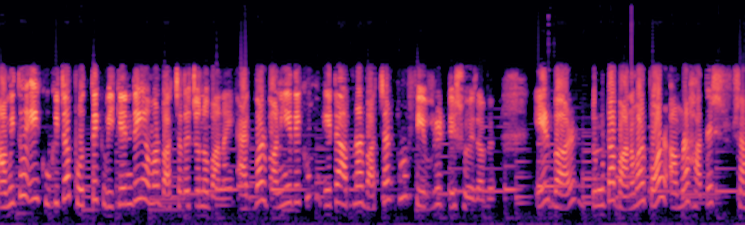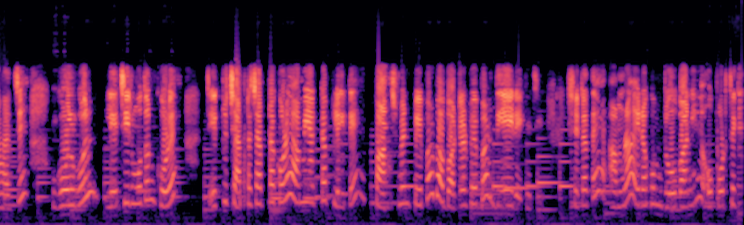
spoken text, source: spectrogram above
আমি তো এই কুকিটা প্রত্যেক উইকেন্ডেই আমার বাচ্চাদের জন্য বানাই। একবার বানিয়ে দেখুন, এটা আপনার বাচ্চার পুরো ফেভারিট ডিশ হয়ে যাবে। এরবার ডোটা বানাবার পর আমরা হাতের সাহায্যে গোল গোল লেচির মতন করে একটু চ্যাপটা চ্যাপটা করে আমি একটা প্লেটে পার্চমেন্ট পেপার বা বাটার পেপার দিয়েই রেখেছি। সেটাতে আমরা এরকম ডো বানিয়ে ওপর থেকে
